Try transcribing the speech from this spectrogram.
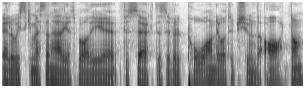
öl och whiskymässan här i Göteborg eh, försökte sig väl på om det var typ 2018.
